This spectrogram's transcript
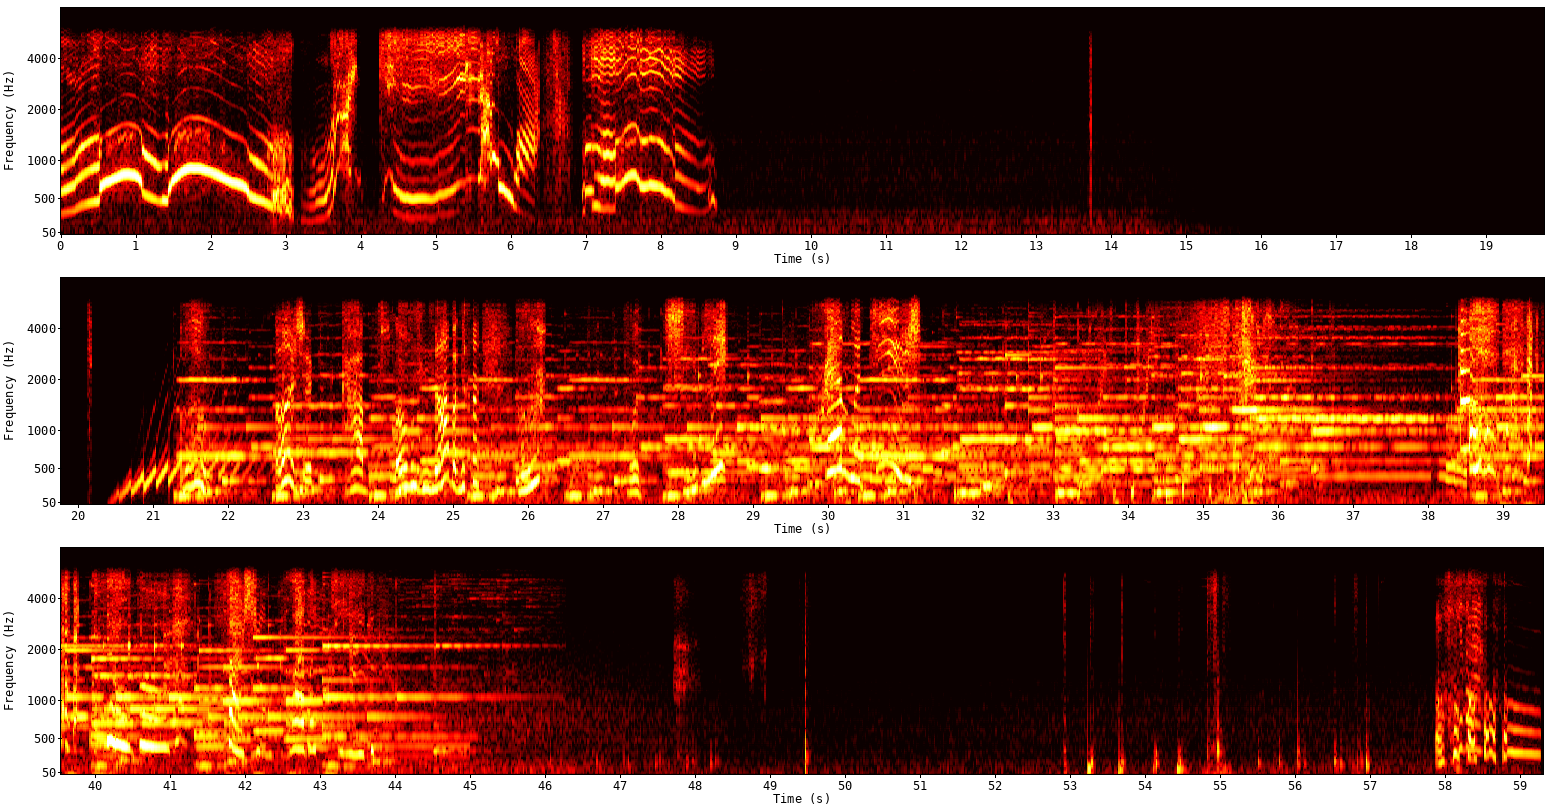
Oh! Ay-ki-lawa! Oh! Oh, oh, je cab flown naben. Huh? Possible? La tige. Oh,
